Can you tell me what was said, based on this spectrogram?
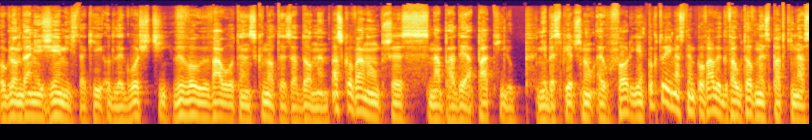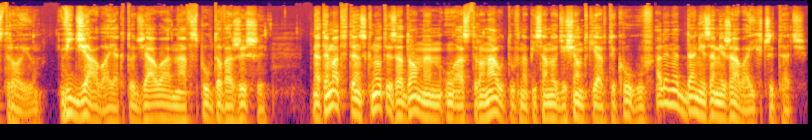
Oglądanie ziemi z takiej odległości wywoływało tęsknotę za domem, maskowaną przez napady apatii lub niebezpieczną euforię, po której następowały gwałtowne spadki nastroju. Widziała, jak to działa na współtowarzyszy. Na temat tęsknoty za domem u astronautów napisano dziesiątki artykułów, ale Nedda nie zamierzała ich czytać.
